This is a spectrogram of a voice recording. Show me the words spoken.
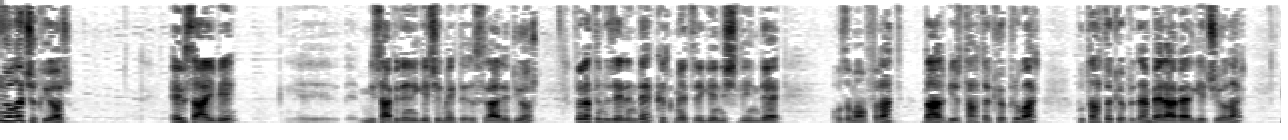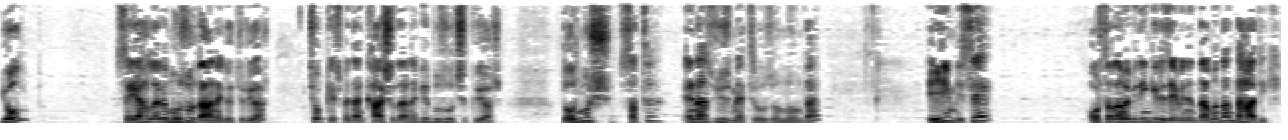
Gün yola çıkıyor. Ev sahibi e, misafirlerini geçirmekte ısrar ediyor. Fırat'ın üzerinde 40 metre genişliğinde o zaman Fırat dar bir tahta köprü var. Bu tahta köprüden beraber geçiyorlar. Yol seyyahları Muzur Dağı'na götürüyor. Çok geçmeden karşılarına bir buzul çıkıyor. Donmuş satı en az 100 metre uzunluğunda. Eğim ise ortalama bir İngiliz evinin damından daha dik.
